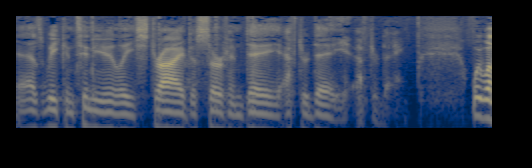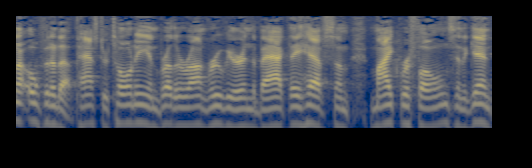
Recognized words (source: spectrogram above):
as we continually strive to serve him day after day after day we want to open it up. Pastor Tony and Brother Ron Ruby are in the back. They have some microphones. And again,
